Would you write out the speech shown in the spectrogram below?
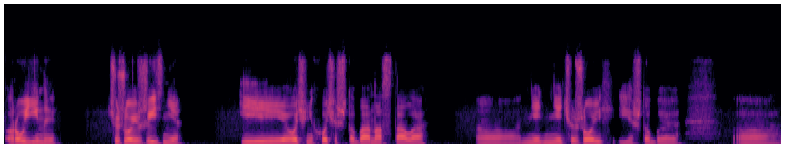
руины чужой жизни, и очень хочешь, чтобы она стала не, не чужой, и чтобы а,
